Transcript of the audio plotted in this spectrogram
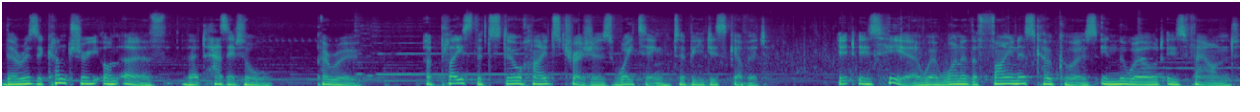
There is a country on earth that has it all Peru. A place that still hides treasures waiting to be discovered. It is here where one of the finest cocoas in the world is found,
